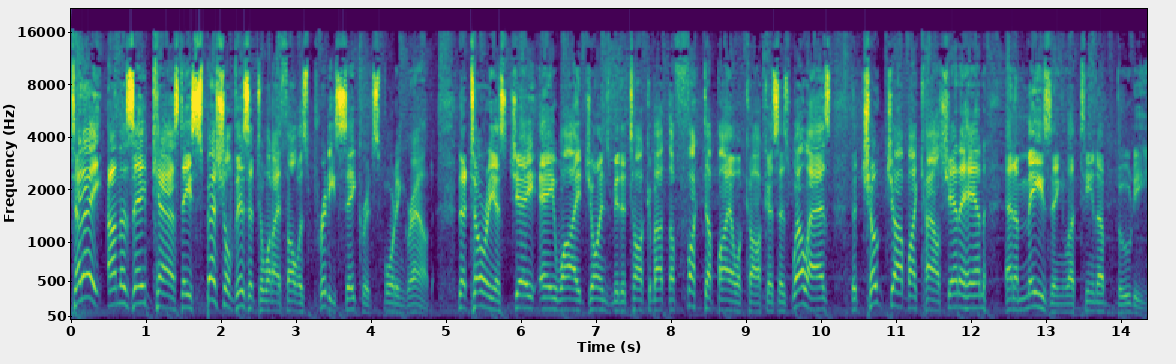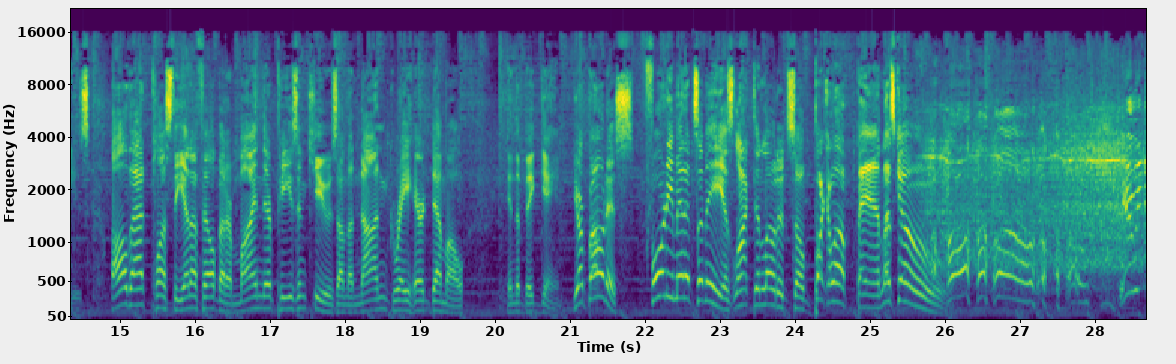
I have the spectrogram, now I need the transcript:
Today on the Zabecast, a special visit to what I thought was pretty sacred sporting ground. Notorious J.A.Y. joins me to talk about the fucked up Iowa caucus as well as the choke job by Kyle Shanahan and amazing Latina booties. All that plus the NFL better mind their P's and Q's on the non gray haired demo in the big game. Your bonus 40 minutes of me is locked and loaded, so buckle up and let's go. Here we go.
